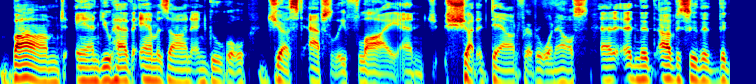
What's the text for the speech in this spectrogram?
bombed, and you have Amazon and Google just absolutely fly and shut down for everyone else. And, and the, obviously, the, the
